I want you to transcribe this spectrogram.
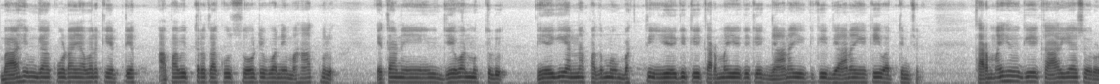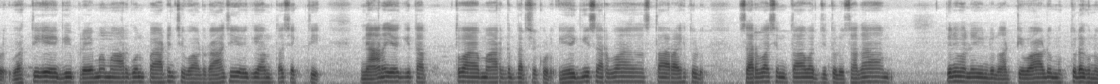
బాహ్యంగా కూడా ఎవరికి ఎట్టి అపవిత్రతకు చోటివ్వని మహాత్ములు ఇతని జీవన్ముక్తుడు ఏగి అన్న పదము భక్తి యోగికి కర్మయోగికి జ్ఞానయోగికి ధ్యానయోగికి వర్తించును. కర్మయోగి కార్యాసురుడు భక్తి యోగి ప్రేమ మార్గం పాటించేవాడు రాజయోగి అంత శక్తి జ్ఞానయోగి తత్వ మార్గదర్శకుడు యోగి సర్వస్థారహితుడు సర్వచింతావర్జితుడు సదా తినివలయుండును అట్టివాడు ముక్తుడగును.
